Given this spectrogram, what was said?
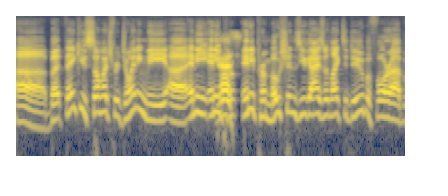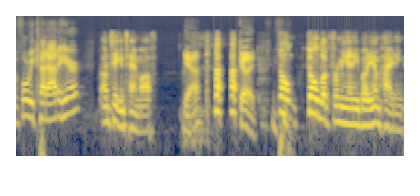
uh, but thank you so much for joining me. Uh, any any pro- Yes. any promotions you guys would like to do before uh, before we cut out of here? I'm taking time off. Yeah, good. Don't don't look for me, anybody. I'm hiding.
